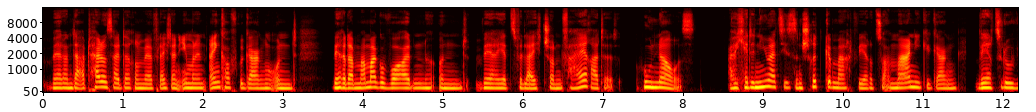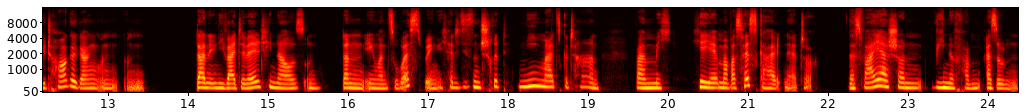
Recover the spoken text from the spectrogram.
wäre dann der Abteilungsleiterin, wäre vielleicht dann irgendwann in den Einkauf gegangen und wäre dann Mama geworden und wäre jetzt vielleicht schon verheiratet. Who knows? Aber ich hätte niemals diesen Schritt gemacht, wäre zu Armani gegangen, wäre zu Louis Vuitton gegangen und, und dann in die weite Welt hinaus und dann irgendwann zu West Wing. Ich hätte diesen Schritt niemals getan, weil mich hier ja immer was festgehalten hätte. Das war ja schon wie eine, Fam also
